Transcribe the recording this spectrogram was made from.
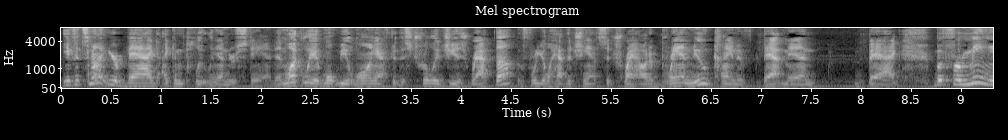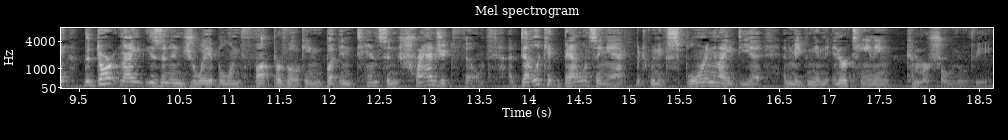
If it's not your bag, I completely understand, and luckily it won't be long after this trilogy is wrapped up before you'll have the chance to try out a brand new kind of Batman bag. But for me, The Dark Knight is an enjoyable and thought provoking but intense and tragic film, a delicate balancing act between exploring an idea and making an entertaining commercial movie.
